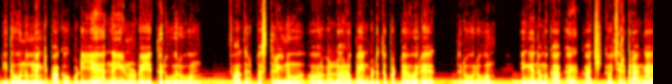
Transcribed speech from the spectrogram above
இதோ நம்ம இங்கே பார்க்கக்கூடிய அன்னையனுடைய திருவுருவம் ஃபாதர் பஸ்தரினோ அவர்களால் பயன்படுத்தப்பட்ட ஒரு திருவுருவம் இங்கே நமக்காக காட்சிக்கு வச்சிருக்கிறாங்க.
